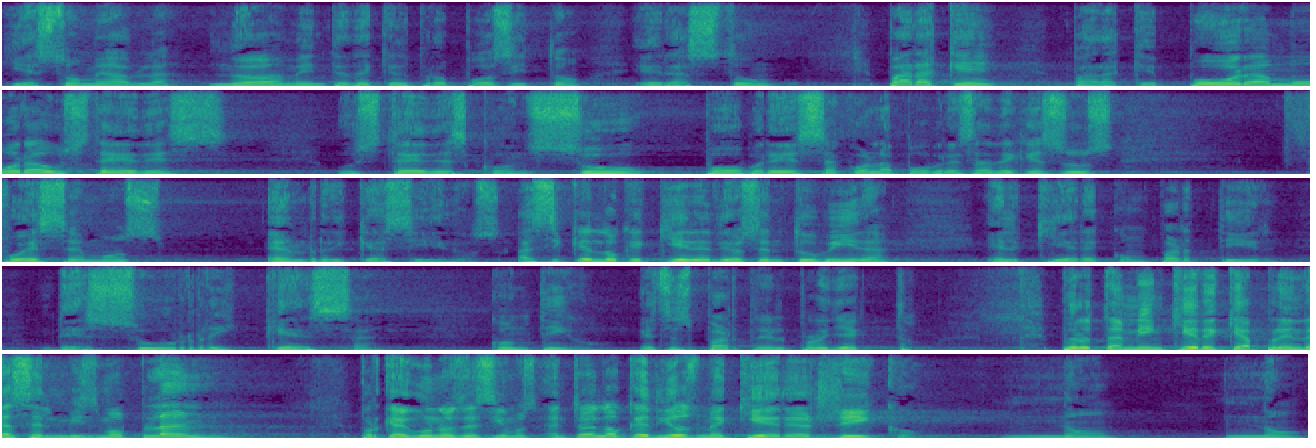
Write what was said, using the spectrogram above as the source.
Y esto me habla nuevamente de que el propósito eras tú. ¿Para qué? Para que por amor a ustedes, ustedes con su pobreza, con la pobreza de Jesús, fuésemos enriquecidos. Así que es lo que quiere Dios en tu vida. Él quiere compartir de su riqueza contigo. Esta es parte del proyecto. Pero también quiere que aprendas el mismo plan. Porque algunos decimos, entonces lo que Dios me quiere es rico. No, no.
